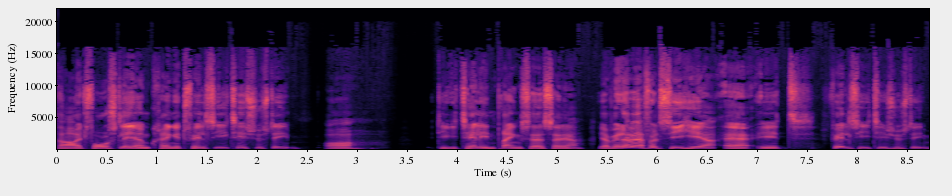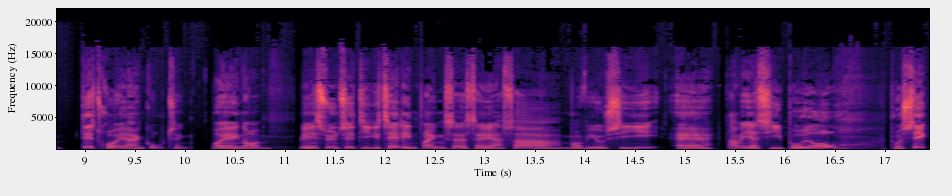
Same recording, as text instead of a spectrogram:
Der er et forslag omkring et fælles IT-system og digital indbringelse af sager. Jeg vil da i hvert fald sige her, at et fælles IT-system, det tror jeg er en god ting, må jeg indrømme. Med hensyn til digital indbringelse af sager, så må vi jo sige, at der vil jeg sige både og. På sigt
